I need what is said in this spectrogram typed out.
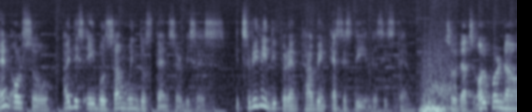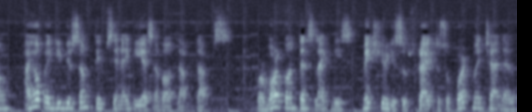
And also, I disable some Windows 10 services. It's really different having SSD in the system. So that's all for now. I hope I give you some tips and ideas about laptops. For more contents like this, make sure you subscribe to support my channel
